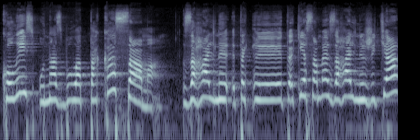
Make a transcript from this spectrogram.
колись у нас була така сама загальне, так, е, таке саме загальне життя,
